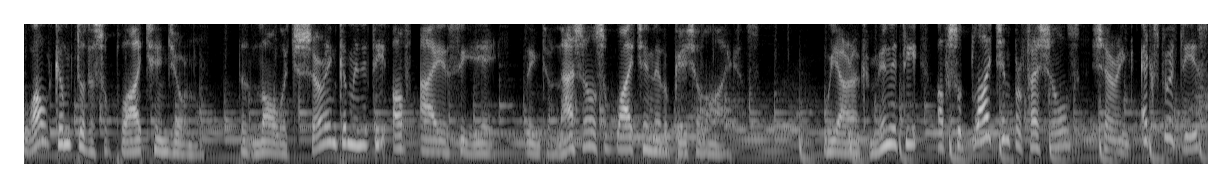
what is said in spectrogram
Welcome to the Supply Chain Journal, the knowledge sharing community of ISCEA, the International Supply Chain Education Alliance. We are a community of supply chain professionals sharing expertise,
